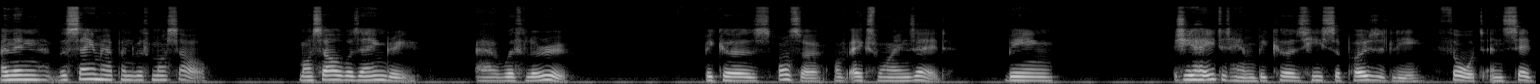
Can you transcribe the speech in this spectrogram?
And then the same happened with Marcel. Marcel was angry uh, with Le Roux because also of X, Y, and Z, being she hated him because he supposedly thought and said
